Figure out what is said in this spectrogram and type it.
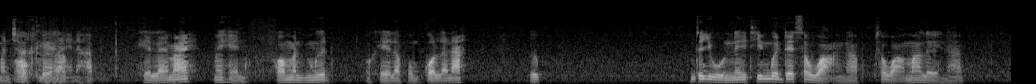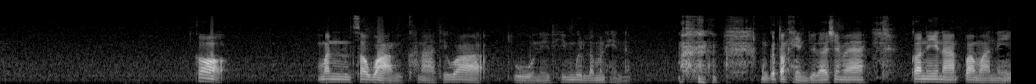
มันชัดแค่ไหนนะครับ เห็นอะไรไหมไม่เห็น เพราะมันมืด โอเคแล้วผมกดแล้วนะปึ๊บมันจะอยู่ในที่มืดได้สว่างนะครับ สว่างมากเลยนะครับ ก็มันสว่างขนาดที่ว่าอยู่ในที่มืดแล้วมันเห็นนะมันก็ต้องเห็นอยู่แล้วใช่ไหมก็นี้นะประมาณนี้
